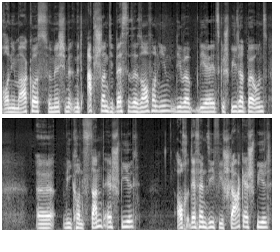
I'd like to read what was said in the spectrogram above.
Ronny Marcos für mich mit, mit Abstand die beste Saison von ihm, die, wir, die er jetzt gespielt hat bei uns. Äh, wie konstant er spielt. Auch defensiv, wie stark er spielt.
